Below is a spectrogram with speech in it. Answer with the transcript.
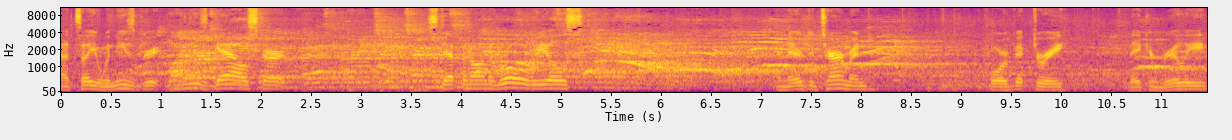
I tell you, when these when these gals start stepping on the roller wheels and they're determined for victory, they can really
